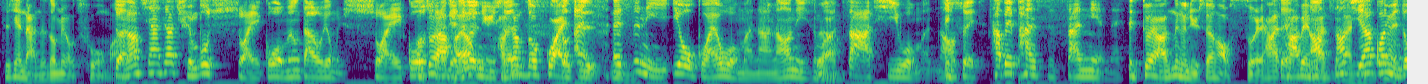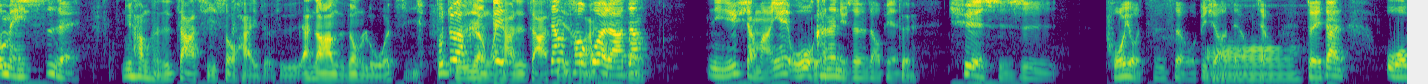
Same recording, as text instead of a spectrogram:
这些男的都没有错嘛？对，然后现在现在全部甩锅，我们用大陆用语甩锅甩给这个女生，好像都怪是哎，是你诱拐我们啊，然后你什么诈欺我们，然后所以他被判十三年呢。哎，对啊，那个女生好衰，她她被判十三年，然后其他官员都没事哎，因为他们可能是诈欺受害者，是不是？按照他们的这种逻辑，不对，认为他是诈欺，这样超怪的啊！这样你去想嘛，因为我我看那女生的照片，对，确实是颇有姿色，我必须要这样讲，对，但我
